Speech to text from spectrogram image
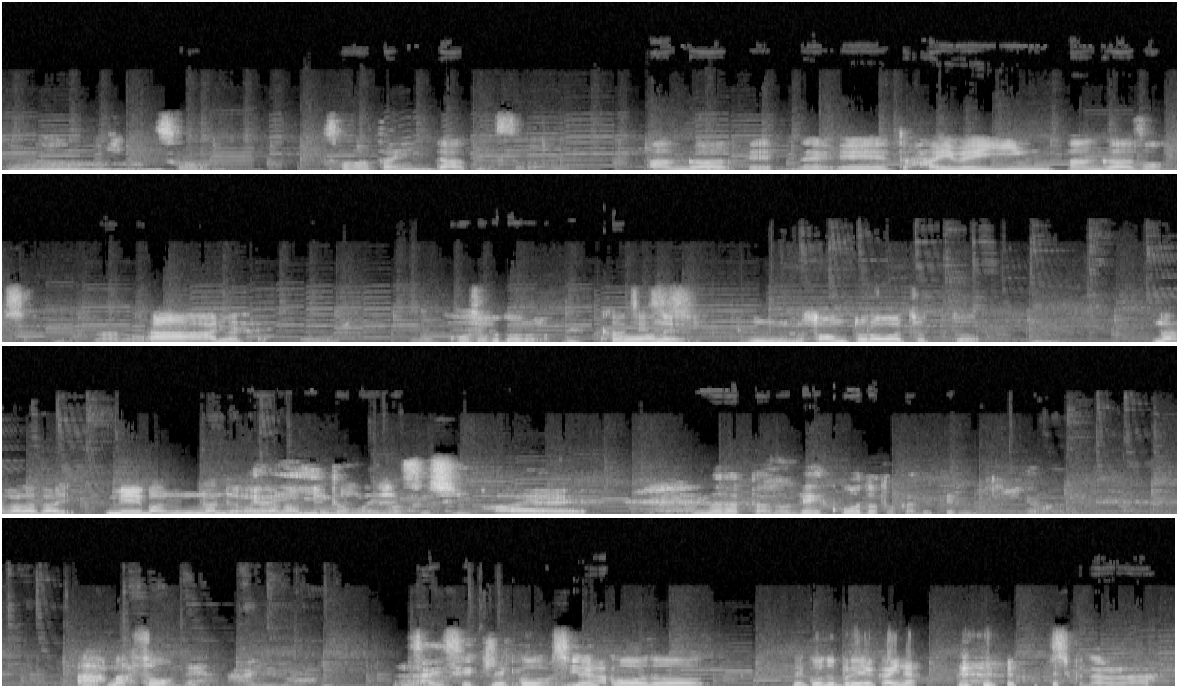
うんった。そう。 Sonata in Darkness とかね。アンガー、え、ね、えーと、 Highway in Anger Zone でしたっけ？あの、ああ、ありましたね。高速道路のね、これはねカーチェイスシうん、サントラはちょっと、なかなか名盤なんじゃないかなっていういいと思いますし。はい。今だったらあの、レコードとか出てるんですよね。あ、まあそうね。ああいううんの、再生機レコ欲しいな。レコード、レコードプレイヤー買いな。欲しくなるな。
